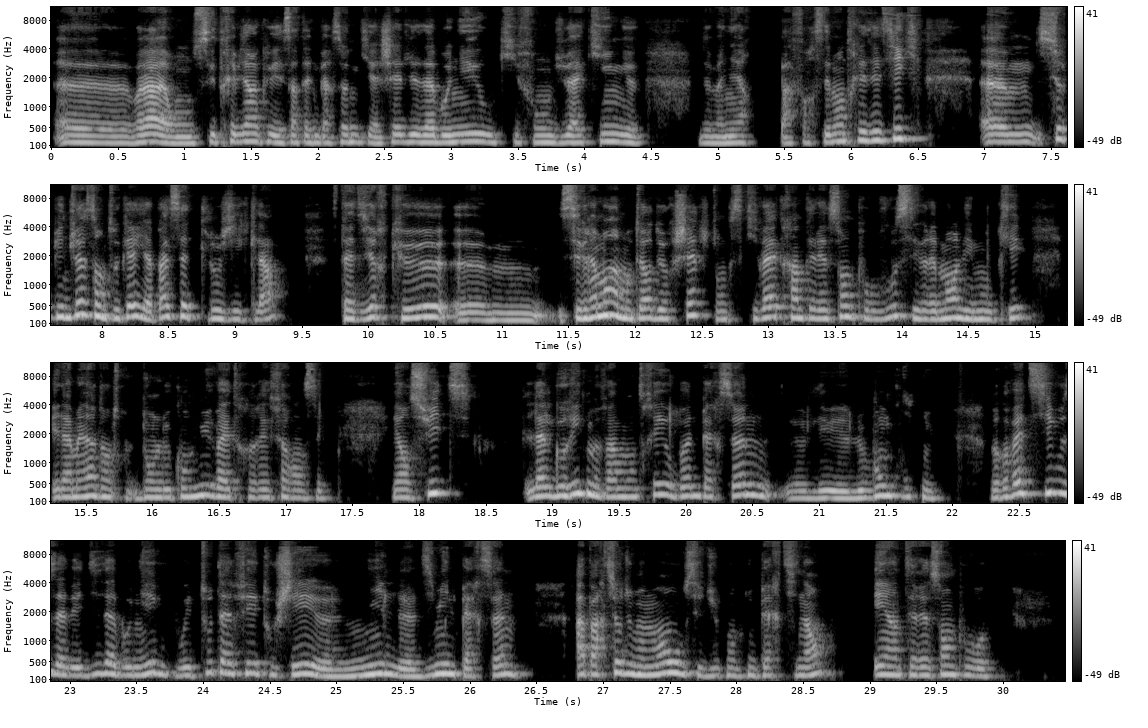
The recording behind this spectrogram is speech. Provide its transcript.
Euh, voilà, on sait très bien qu'il y a certaines personnes qui achètent des abonnés ou qui font du hacking de manière pas forcément très éthique. Euh, sur Pinterest, en tout cas, il n'y a pas cette logique-là. C'est-à-dire que euh, c'est vraiment un moteur de recherche. Donc, ce qui va être intéressant pour vous, c'est vraiment les mots-clés et la manière dont, dont, le contenu va être référencé. Et ensuite, l'algorithme va montrer aux bonnes personnes euh, le bon contenu. Donc en fait, si vous avez 10 abonnés, vous pouvez tout à fait toucher euh, 1000, 10 000 personnes à partir du moment où c'est du contenu pertinent et intéressant pour eux.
